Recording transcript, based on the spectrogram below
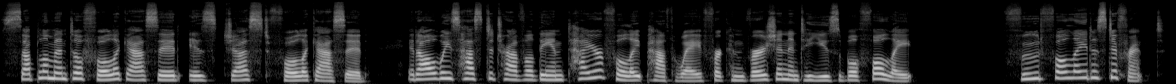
Supplemental folic acid is just folic acid. It always has to travel the entire folate pathway for conversion into usable folate. Food folate is different.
